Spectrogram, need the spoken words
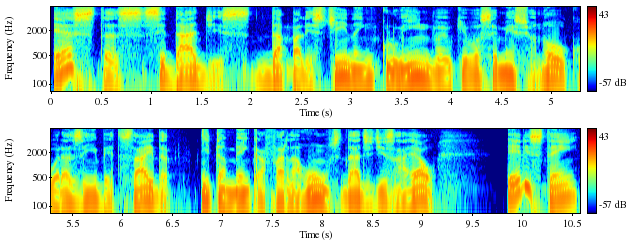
estas cidades da Palestina, incluindo o que você mencionou, Corazim e Betsaida, e também Cafarnaum, cidades de Israel, eles têm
